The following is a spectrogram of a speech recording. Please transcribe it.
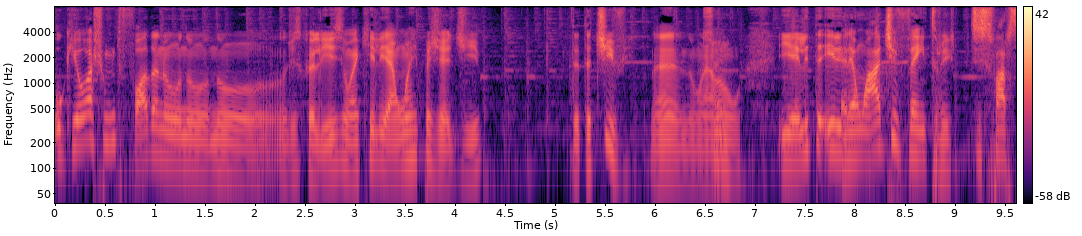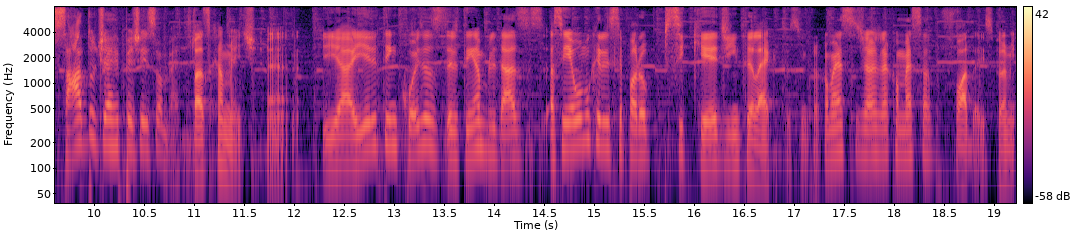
o que eu acho muito foda no, no, no, no Disco Elysium é que ele é um RPG de detetive, né? Não é Sim. um... E ele, ele Ele é um adventure disfarçado de RPG isométrico. Basicamente, é. E aí ele tem coisas, ele tem habilidades. Assim, eu amo que ele separou psique de intelecto, assim. Pra começa, já, já começa foda isso pra mim.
